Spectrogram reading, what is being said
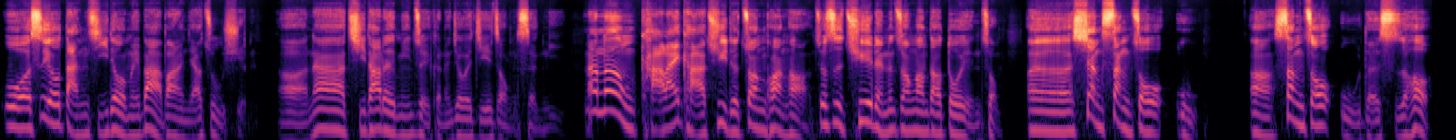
我是有党籍的，我没办法帮人家助选啊。那其他的名嘴可能就会接这种生意那那种卡来卡去的状况哈，就是缺人的状况到多严重？呃，像上周五啊，上周五的时候，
